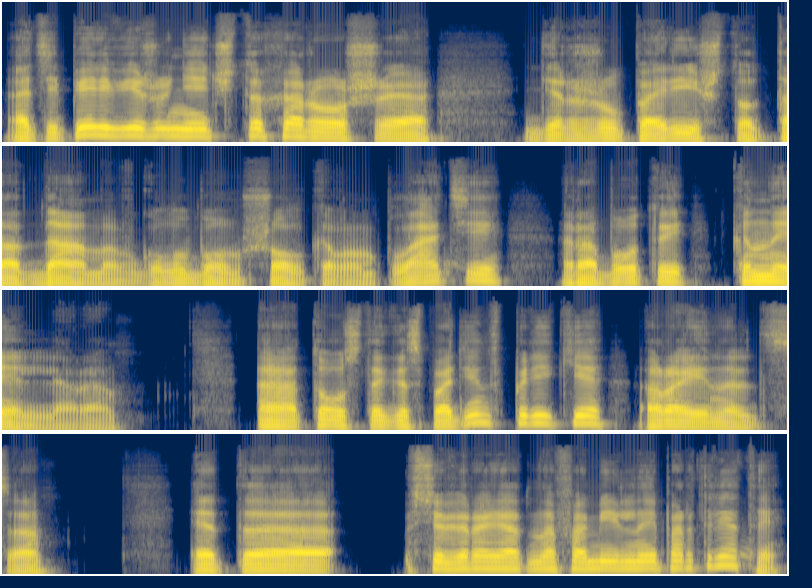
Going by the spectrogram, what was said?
а теперь вижу нечто хорошее. Держу пари, что та дама в голубом шелковом платье — работы Кнеллера, а толстый господин в парике — Рейнольдса. Это все, вероятно, фамильные портреты?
